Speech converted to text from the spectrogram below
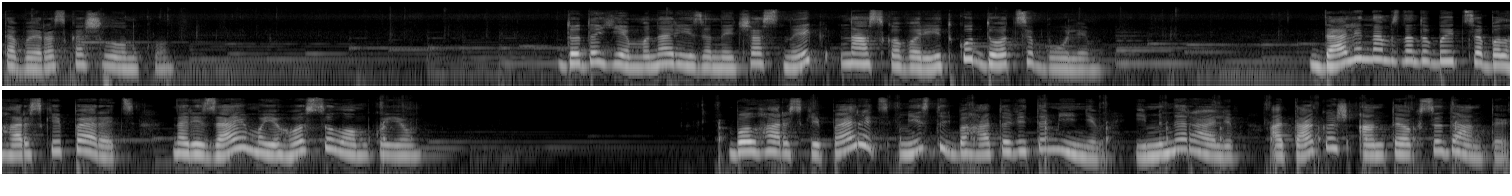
та виразка шлунку. Додаємо нарізаний часник на сковорідку до цибулі. Далі нам знадобиться болгарський перець. Нарізаємо його соломкою. Болгарський перець містить багато вітамінів і мінералів, а також антиоксиданти.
